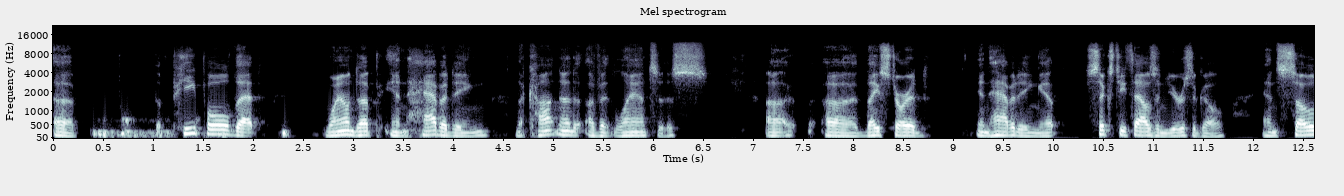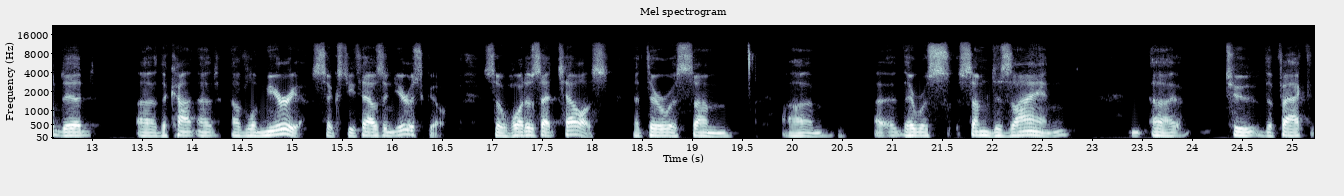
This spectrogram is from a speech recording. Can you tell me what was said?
uh, the people that wound up inhabiting the continent of Atlantis, uh, they started inhabiting it 60,000 years ago, and so did uh, the continent of Lemuria 60,000 years ago. So, what does that tell us? That there was some um, uh, there was some design uh, to the fact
